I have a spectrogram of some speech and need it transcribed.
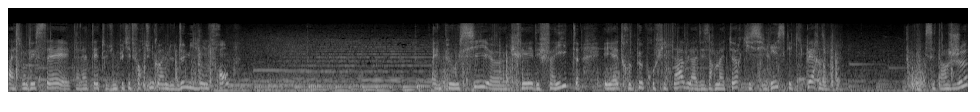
à son décès, est à la tête d'une petite fortune quand même de 2 millions de francs. Elle peut aussi euh, créer des faillites et être peu profitable à des armateurs qui s'y risquent et qui perdent. C'est un jeu,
